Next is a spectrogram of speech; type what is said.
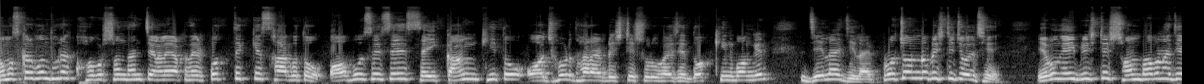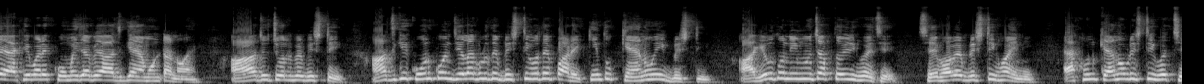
নমস্কার বন্ধুরা, খবর সন্ধান চ্যানেলে আপনাদের প্রত্যেককে স্বাগত। অবশেষে সেই কাঙ্ক্ষিত অঝোর ধারার বৃষ্টি শুরু হয়েছে দক্ষিণবঙ্গের জেলায় জেলায়। প্রচণ্ড বৃষ্টি চলছে এবং এই বৃষ্টির সম্ভাবনা যে একেবারে কমে যাবে আজকে এমনটা নয়। আজও চলবে বৃষ্টি। আজকে কোন কোন জেলাগুলোতে বৃষ্টি হতে পারে, কিন্তু কেন এই বৃষ্টি? আগেও তো নিম্নচাপ তৈরি হয়েছে, সেভাবে বৃষ্টি হয়নি। এখন কেন বৃষ্টি হচ্ছে,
